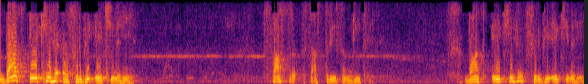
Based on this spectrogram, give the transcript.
बात एक ही है और फिर भी एक ही नहीं। शास्त्र, शास्त्रीय संगीत है। बात एक ही है, फिर भी एक ही नहीं।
